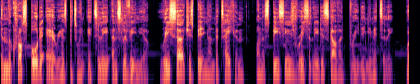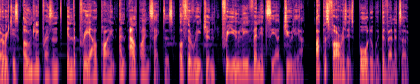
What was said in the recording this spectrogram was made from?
In the cross border areas between Italy and Slovenia, research is being undertaken on a species recently discovered breeding in Italy, where it is only present in the pre-alpine and alpine sectors of the region Friuli Venezia Giulia, up as far as its border with the Veneto.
